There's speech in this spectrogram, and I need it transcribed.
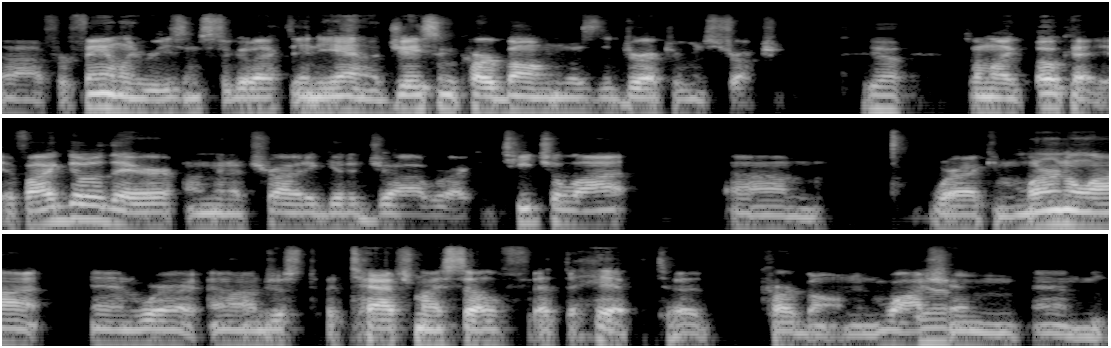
uh, for family reasons to go back to Indiana. Jason Carbone was the director of instruction. Yeah. So I'm like, okay, if I go there, I'm going to try to get a job where I can teach a lot, um, where I can learn a lot, and where I'll just attach myself at the hip to Carbone and watch Yep. him and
